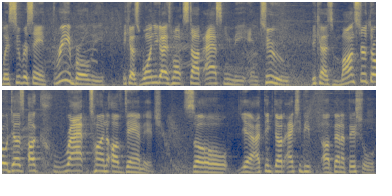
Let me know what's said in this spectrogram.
with Super Saiyan 3 Broly, because one, you guys won't stop asking me, and two, because Monster Throw does a crap ton of damage. So, yeah, I think that would actually be uh, beneficial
